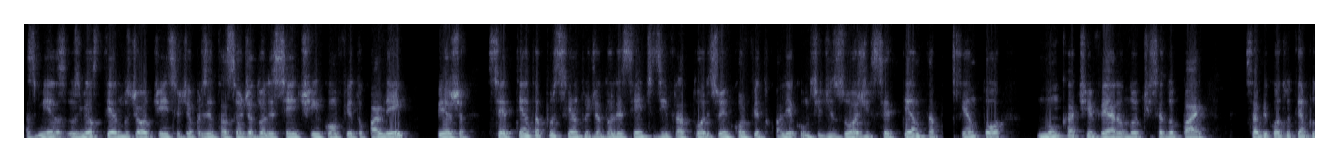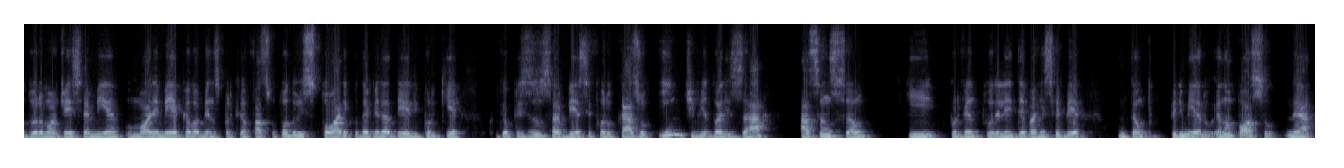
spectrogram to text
as minhas, os meus termos de audiência de apresentação de adolescente em conflito com a lei, veja, 70% de adolescentes infratores ou em conflito com a lei, como se diz hoje, 70% nunca tiveram notícia do pai. Sabe quanto tempo dura uma audiência minha? Uma hora e meia, pelo menos, porque eu faço todo o histórico da vida dele. Por quê? porque eu preciso saber, se for o caso, individualizar a sanção que, porventura, ele deva receber. Então, primeiro, eu não posso né,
